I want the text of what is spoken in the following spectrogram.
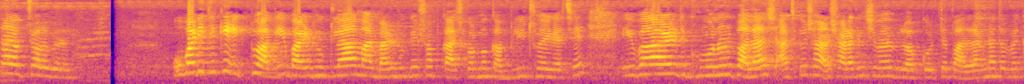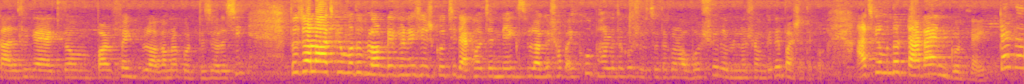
না। হোক চলো বেরোই। ও বাড়ি থেকে একটু আগে বাড়ি ঢুকলাম, আর বাড়ি ঢুকে সব কাজকর্ম কমপ্লিট হয়ে গেছে। এবার ঘুমানোর পালাস, আজকেও সারা, সারাদিন সেভাবে ব্লগ করতে পারলাম না, তবে কাল থেকে একদম পারফেক্ট ব্লগ আমরা করতে চলেছি। তো চলো আজকের মতো ব্লগটা এখানে শেষ করছি, দেখা হচ্ছে নেক্সট ব্লগে সবাই খুব ভালো থেকো, সুস্থ থাকো অবশ্যই রবীন্দ্র সঙ্গীতের পাশে থাকো। আজকের মতো tata and good night tata!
